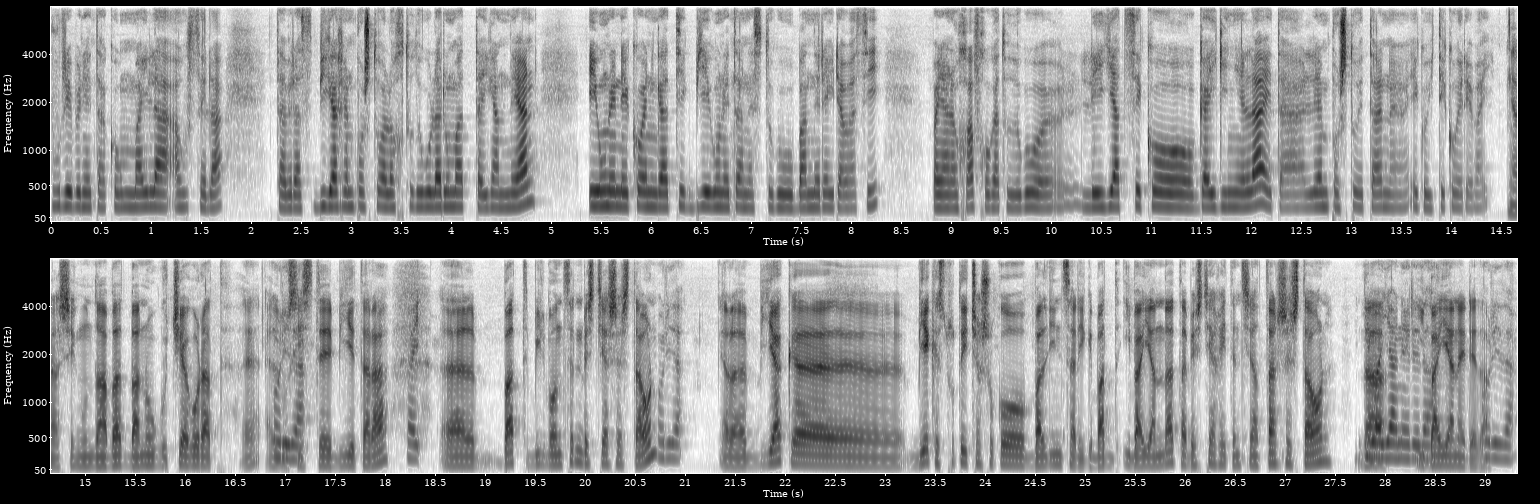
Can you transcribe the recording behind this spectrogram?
gure benetako maila hau zela, eta beraz, bigarren postua lortu dugu larumat eta igandean, euneneko engatik biegunetan ez dugu bandera irabazi, baina noja frogatu dugu eh, lehiatzeko gai ginela eta lehen postuetan eh, egoiteko ere bai. Ja, segunda bat, banu gutxiagorat, eh? Elduzizte bietara, Bai, Eh, bat bilbontzen bestia sesta hon, hori da. Eh, biak, eh, biak ez dute itxasoko baldintzarik, bat ibaian da, eta bestia egiten zinatan sesta hon? Da, Ibaian ere da. Ibaian ere da. Hori da.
